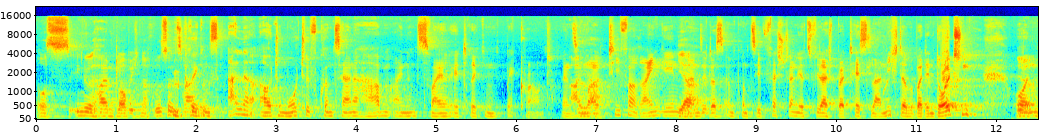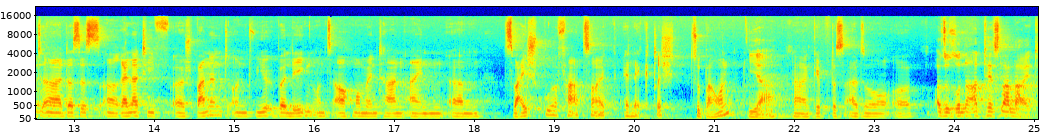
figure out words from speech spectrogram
aus Ingelheim, glaube ich, nach Rüsselsheim. Übrigens, alle Automotive-Konzerne haben einen zweirädrigen Background. Wenn Sie ah, mal ja. tiefer reingehen, ja. werden Sie das im Prinzip feststellen. Jetzt vielleicht bei Tesla nicht, aber bei den Deutschen. Und äh, das ist äh, relativ äh, spannend und wir überlegen uns auch momentan ein ähm, Zweispurfahrzeug elektrisch zu bauen. Ja. Da gibt es also. Äh, also so eine Art Tesla Light.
